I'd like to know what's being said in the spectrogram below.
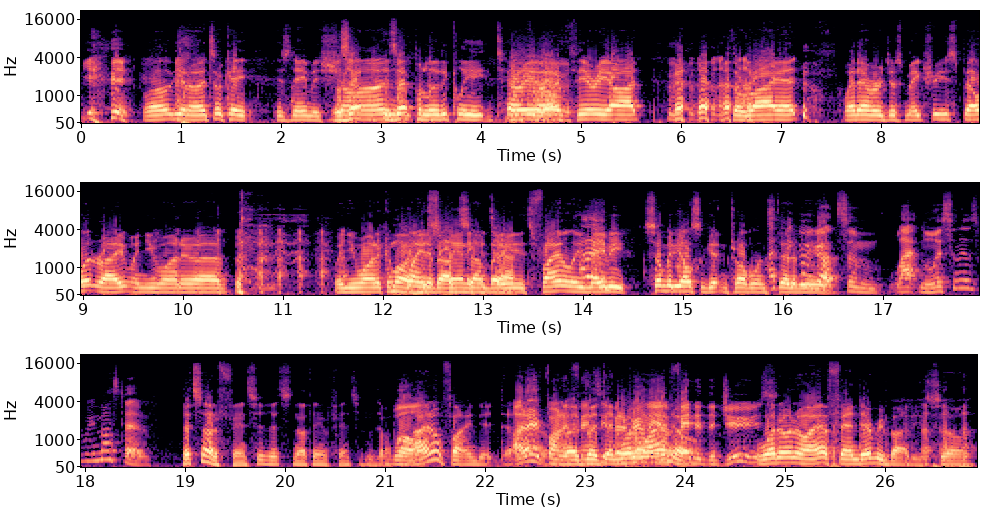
Yeah. Well, you know, it's okay. His name is Sean. Is that is that politically Terrio, incorrect? Theriot, the riot, whatever. Just make sure you spell it right when you want to uh, when you want to Come on, complain about somebody. attack. It's finally I- maybe somebody else will get in trouble I instead think of we've me. got some Latin listeners. We must have. That's not offensive. That's nothing offensive about. Well, I don't find it. uh, I don't find it but, offensive, but, then what do apparently I I know? offended the Jews. What do I know? I offend everybody, so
